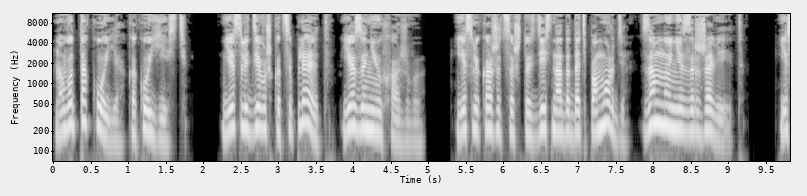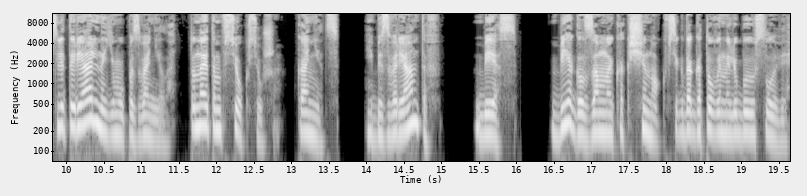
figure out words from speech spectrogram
Но вот такой я, какой есть. Если девушка цепляет, я за ней ухаживаю. Если кажется, что здесь надо дать по морде, за мной не заржавеет. Если ты реально ему позвонила, то на этом все, Ксюша. Конец. И без вариантов? Без. Бегал за мной как щенок, всегда готовый на любые условия.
